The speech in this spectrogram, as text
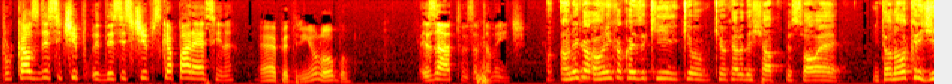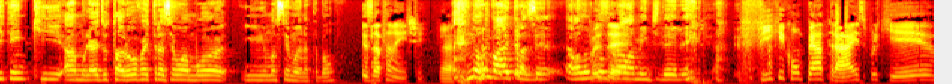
por causa desse tipo, desses tipos que aparecem, né? É, Pedrinho Lobo. Exato, exatamente. A única, a única coisa que, que, eu, que eu quero deixar pro pessoal é. Então não acreditem que a mulher do tarô vai trazer um amor em uma semana, tá bom? Exatamente. Não vai trazer. Ela não Pois controla é. a mente dele. Fique com o pé atrás, porque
